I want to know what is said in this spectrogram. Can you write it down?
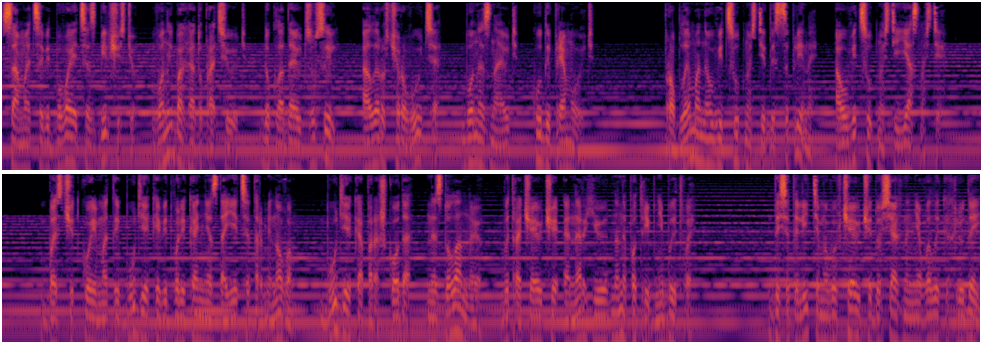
Саме це відбувається з більшістю, вони багато працюють, докладають зусиль, але розчаровуються, бо не знають, куди прямують. Проблема не у відсутності дисципліни, а у відсутності ясності. Без чіткої мети будь-яке відволікання здається терміновим, будь-яка перешкода нездоланною, витрачаючи енергію на непотрібні битви. Десятиліттями вивчаючи досягнення великих людей,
